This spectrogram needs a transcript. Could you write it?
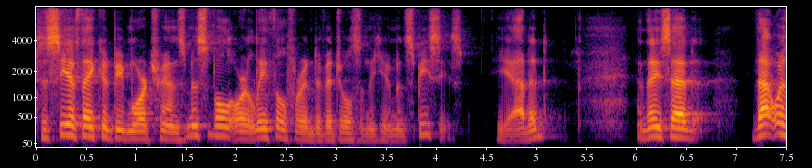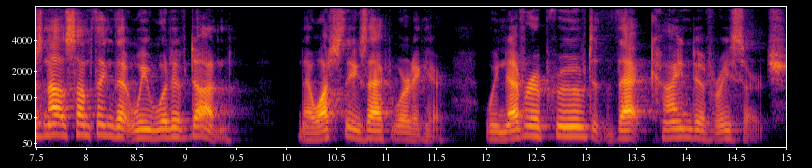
to see if they could be more transmissible or lethal for individuals in the human species. He added, and they said, that was not something that we would have done. Now, watch the exact wording here. We never approved that kind of research.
